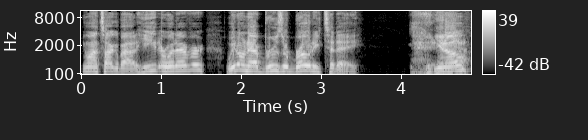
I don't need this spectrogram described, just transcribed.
you want to talk about heat or whatever? We don't have Bruiser Brody today. You know? yeah.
